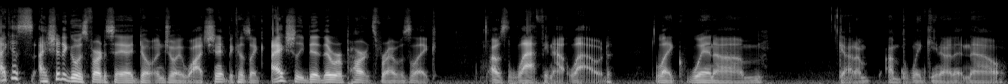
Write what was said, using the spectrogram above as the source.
I guess I shouldn't go as far to say I don't enjoy watching it because, like, I actually did. There were parts where I was like, I was laughing out loud, like when, um, God, I'm I'm blinking on it now.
